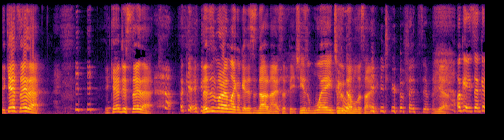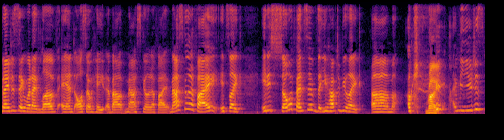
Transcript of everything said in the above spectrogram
You can't say that. You can't just say that. Okay. This is where I'm like, okay, this is not an ISFP. She is way too double deciding. Too offensive. Yeah. Okay, so can I just say what I love and also hate about masculine FI? Masculine FI, it's like it is so offensive that you have to be like, um, okay. Right. I mean, you just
